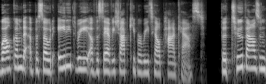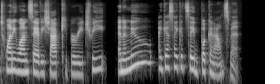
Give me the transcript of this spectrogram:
Welcome to episode 83 of the Savvy Shopkeeper Retail Podcast, the 2021 Savvy Shopkeeper Retreat, and a new, I guess I could say, book announcement.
